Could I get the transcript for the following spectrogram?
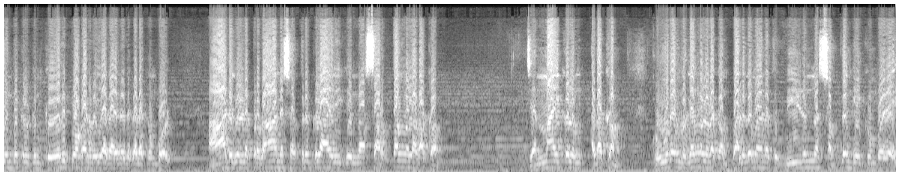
ജന്തുക്കൾക്കും കയറിപ്പോകാൻ വയ്യാതെ അതിനകത്ത് കിടക്കുമ്പോൾ ആടുകളുടെ പ്രധാന ശത്രുക്കളായിരിക്കുന്ന സർപ്പങ്ങളടക്കം ചെന്നായ്ക്കളും അടക്കം ക്രൂര മൃഗങ്ങളടക്കം പലതും അതിനകത്ത് വീഴുന്ന ശബ്ദം കേൾക്കുമ്പോഴേ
